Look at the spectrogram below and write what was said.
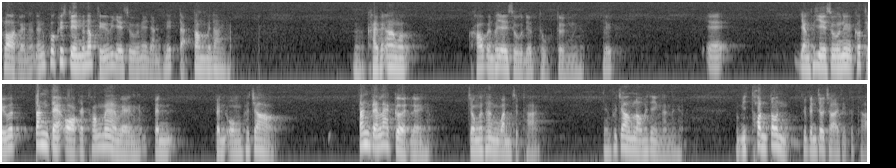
คลอดเลยนะดังนั้นพวกคริสเตียนก็นับถือพระเยซูเนี่ยอย่างชนิดแตะต้องไม่ได้ครับใครไปอ้างว่าเขาเป็นพระเยซูเดี๋ยวถูกตรึงนะครับหรือเออย่างพระเยซูเนี่ยเขาถือว่าตั้งแต่ออกจากท้องแม่เลยนะครับเป็นเป็นองค์พระเจ้า ตั้งแต่แรกเกิดเลยครับ จนกระทั่งวันสุดท้ายอย่างพระเจ้าของเราไม่ใช่อย่างนั้นนะครับ มีท่อนต้นคือเป็นเจ้าชายสิทธัตถะ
